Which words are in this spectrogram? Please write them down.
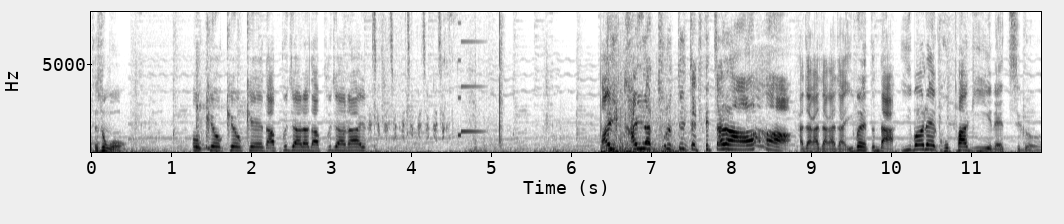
대성공. 오케이 오케이 오케이 나쁘지 않아 나쁘지 않아. 가자 가자 가자 가자 가자. 아니 갈라투르 뜰 때 됐잖아. 가자 가자 가자 이번에 뜬다. 이번에 곱하기 렛츠고.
